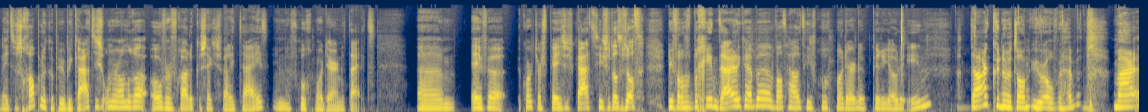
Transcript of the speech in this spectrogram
wetenschappelijke publicaties, onder andere over vrouwelijke seksualiteit in de vroegmoderne tijd. Um, even korter specificatie, zodat we dat nu vanaf het begin duidelijk hebben. Wat houdt die vroegmoderne periode in? Nou, daar kunnen we het al een uur over hebben. Maar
